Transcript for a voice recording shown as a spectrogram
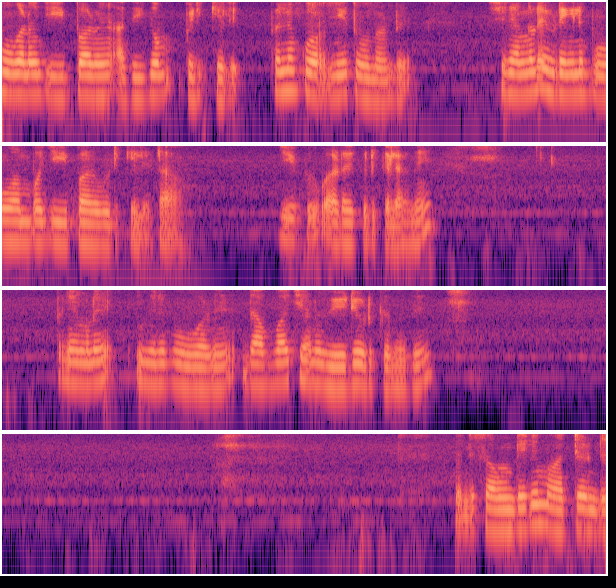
പോവുകയാണെങ്കിൽ ജീപ്പാണ് അധികം പിടിക്കൽ ഇപ്പം എല്ലാം കുറഞ്ഞേ തോന്നുന്നുണ്ട് പക്ഷെ ഞങ്ങൾ എവിടെയെങ്കിലും പോകുമ്പോൾ ജീപ്പാണ് പിടിക്കൽ കേട്ടോ ജീപ്പ് വാടകയ്ക്ക് എടുക്കലാണ്. അപ്പം ഞങ്ങൾ ഇങ്ങനെ പോവാണ്. ദവ്വാച്ചിയാണ് വീഡിയോ എടുക്കുന്നത്. എന്റെ സൗണ്ടിന് മാറ്റമുണ്ട്.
